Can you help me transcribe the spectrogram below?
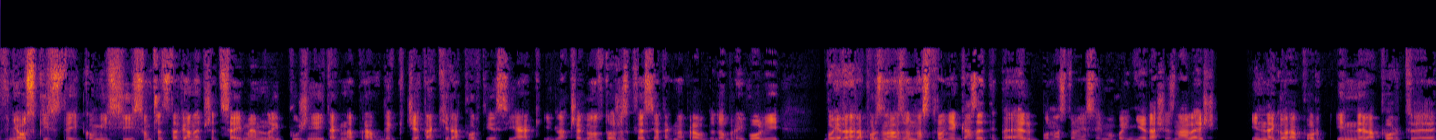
wnioski z tej komisji są przedstawiane przed Sejmem, no i później tak naprawdę gdzie taki raport jest, jak i dlaczego, to już jest kwestia tak naprawdę dobrej woli bo jeden raport znalazłem na stronie gazety.pl, bo na stronie sejmowej nie da się znaleźć. Innego raport, inny raport y,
